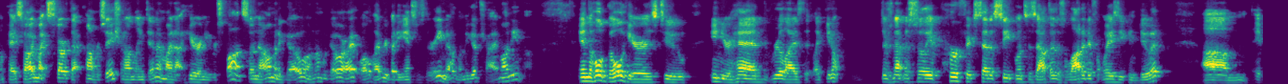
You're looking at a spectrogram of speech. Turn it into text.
Okay, so I might start that conversation on LinkedIn. I might not hear any response. So now I'm going to go and I'm going to go, all right, well, everybody answers their email. Let me go try them on email. And the whole goal here is to, in your head, realize that like you don't, there's not necessarily a perfect set of sequences out there. There's a lot of different ways you can do it. Um, it,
